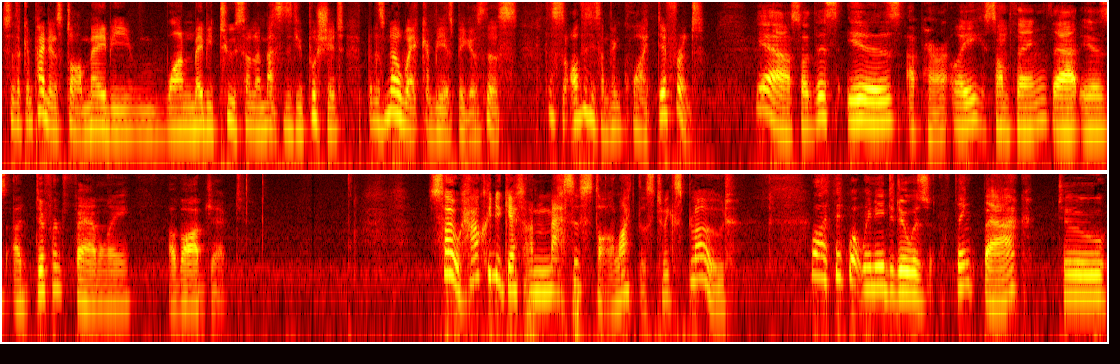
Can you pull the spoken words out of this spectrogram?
So the companion star may be one, maybe two solar masses if you push it, but there's no way it can be as big as this. This is obviously something quite different. Yeah, so this is apparently something that is a different family of object. So, how can you get a massive star like this to explode? Well, I think what we need to do is think back to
